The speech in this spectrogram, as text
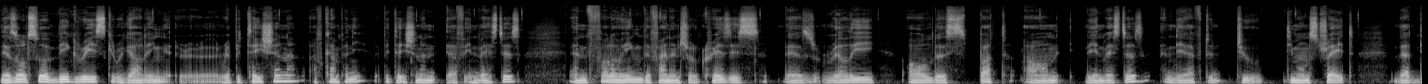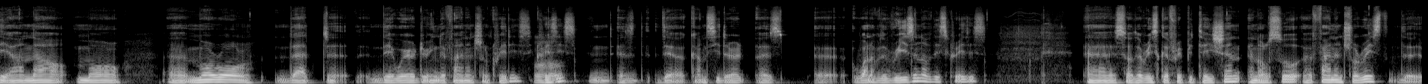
There's also a big risk regarding uh, reputation of company, reputation of investors, and following the financial crisis, there's really all the spot on the investors, and they have to to demonstrate that they are now more uh, moral that uh, they were during the financial crisis, crisis and as they are considered as uh, one of the reason of this crisis. Uh, so the risk of reputation and also a financial risk, the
